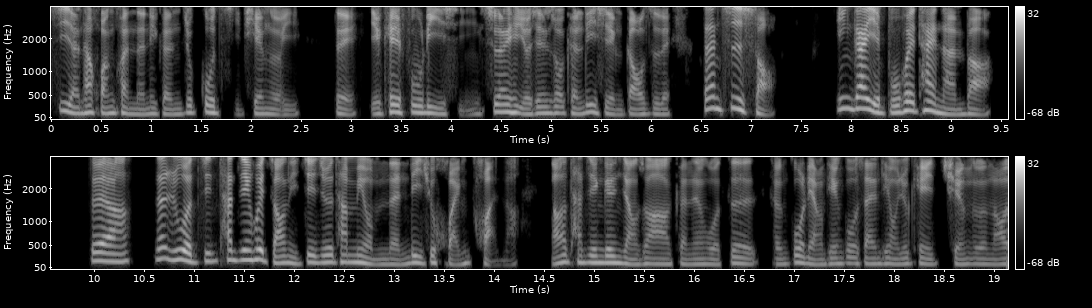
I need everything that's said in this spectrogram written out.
既然他还款能力可能就过几天而已，对，也可以付利息。虽然有些人说可能利息很高之类，但至少应该也不会太难吧？对啊，那如果今他今天会找你借，就是他没有能力去还款啊。然后他今天跟你讲说啊，可能我这可能过两天、过三天，我就可以全额，然后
